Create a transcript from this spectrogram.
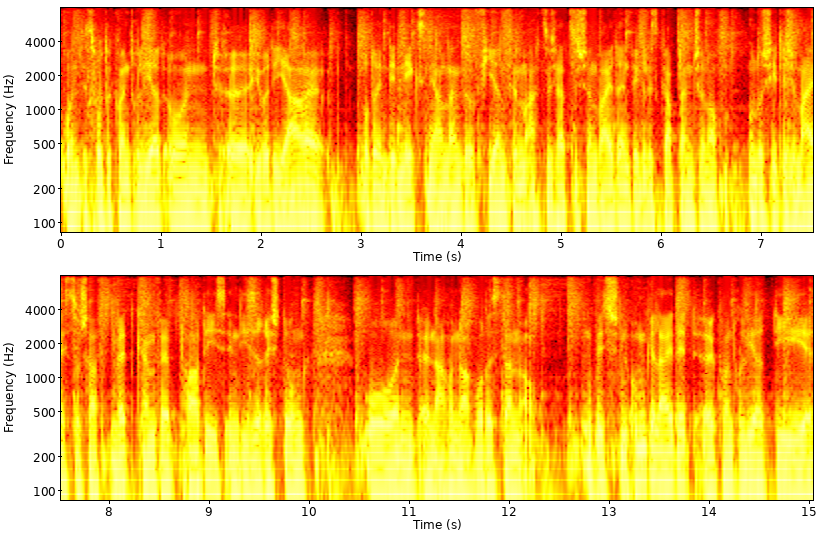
Und es wurde kontrolliert und äh, über die Jahre oder in den nächsten Jahren dann so 84, 85 hat sich schon weiterentwickelt. Es gab dann schon auch unterschiedliche Meisterschaften, Wettkämpfe, Partys in diese Richtung. Und äh, nach und nach wurde es dann auch ein bisschen umgeleitet, äh, kontrolliert die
